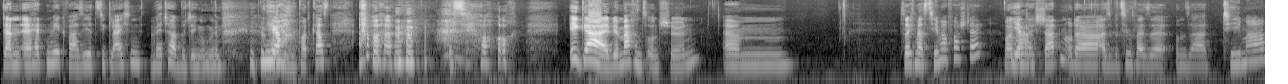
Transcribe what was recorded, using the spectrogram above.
dann äh, hätten wir quasi jetzt die gleichen Wetterbedingungen für ja. diesen Podcast. Aber ist ja auch egal, wir machen es uns schön. Ähm, soll ich mal das Thema vorstellen? Wollen ja. wir gleich starten? Oder, also beziehungsweise unser Thema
